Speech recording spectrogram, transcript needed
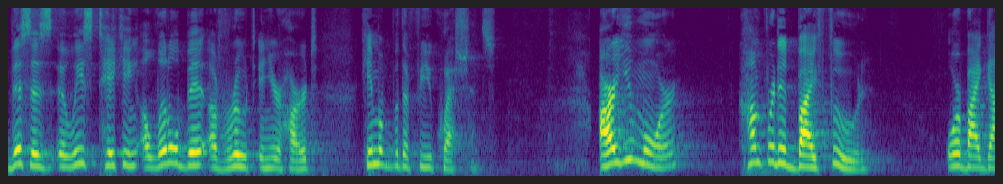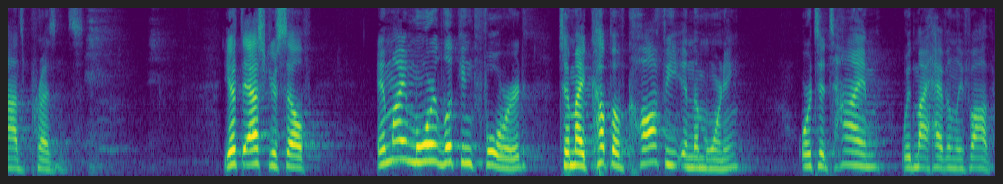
this is at least taking a little bit of root in your heart came up with a few questions. Are you more comforted by food or by God's presence? You have to ask yourself Am I more looking forward to my cup of coffee in the morning or to time with my Heavenly Father?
